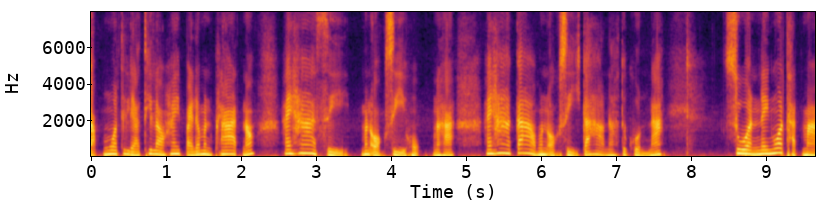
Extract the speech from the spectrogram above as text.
กับงวดที่แล้วที่เราให้ไปแล้วมันพลาดเนาะให้ห้าสี่มันออกสี่หกนะคะ ให้ห้าเก้ามันออกสี่เก้านะทุกคนนะ ส่วนในงวดถัดมา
